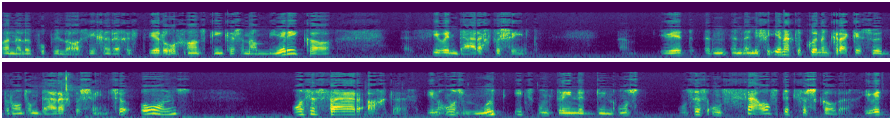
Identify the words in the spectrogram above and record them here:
van hulle populasie geregistreerde orgaanskenkers en in Amerika 37%. Um, jy weet in in in die Verenigde Koninkryk is so rondom 30%. So ons ons is ver agter en ons moet iets omtrent dit doen. Ons ons is onsself dit verskuldig. Jy weet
